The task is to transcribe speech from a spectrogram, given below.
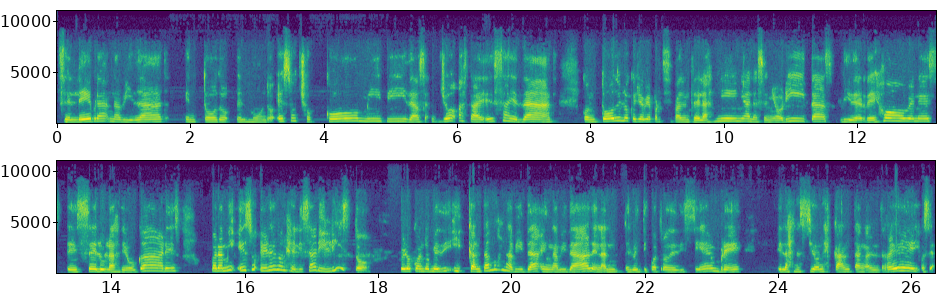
celebra Navidad en todo el mundo. Eso chocó mi vida. yo hasta esa edad, con todo lo que yo había participado entre las niñas, las señoritas, líder de jóvenes, células de hogares, para mí eso era evangelizar y listo. Pero cuando me di, y cantamos Navidad en Navidad, en el 24 de diciembre, y las naciones cantan al rey, o sea,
